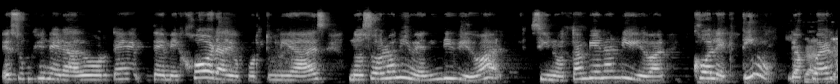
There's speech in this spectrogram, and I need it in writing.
es un generador de, de mejora de oportunidades, no solo a nivel individual, sino también individual colectivo, ¿de acuerdo?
